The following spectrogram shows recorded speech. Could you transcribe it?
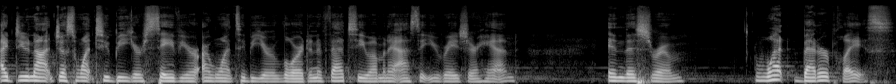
I do not just want to be your Savior, I want to be your Lord. And if that's you, I'm going to ask that you raise your hand. in this room, what better place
